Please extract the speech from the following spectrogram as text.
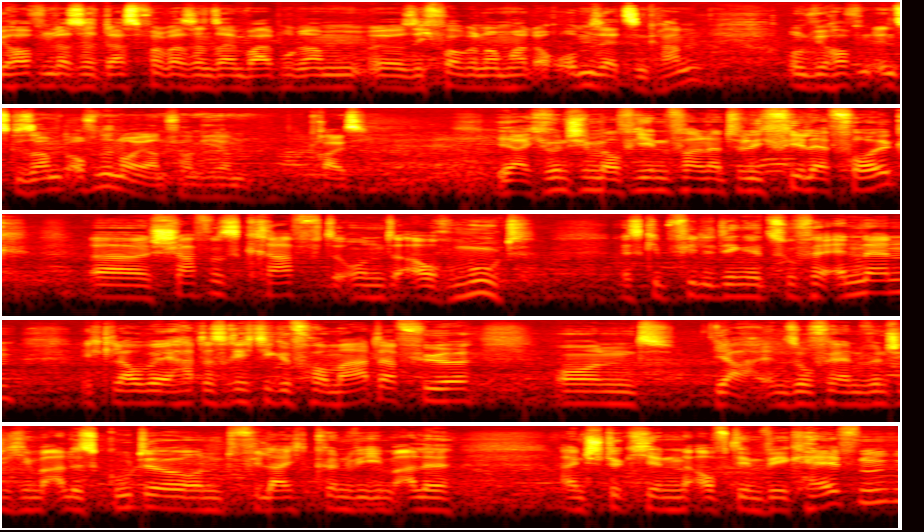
Wir hoffen, dass er das, was er in seinem Wahlprogramm äh, sich vorgenommen hat, auch umsetzen kann. Und wir hoffen insgesamt auf einen Neuanfang hier im Kreis. Ja, ich wünsche ihm auf jeden Fall natürlich viel Erfolg, äh, Schaffenskraft und auch Mut. Es gibt viele Dinge zu verändern. Ich glaube, er hat das richtige Format dafür. Und ja, insofern wünsche ich ihm alles Gute und vielleicht können wir ihm alle ein Stückchen auf dem Weg helfen.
